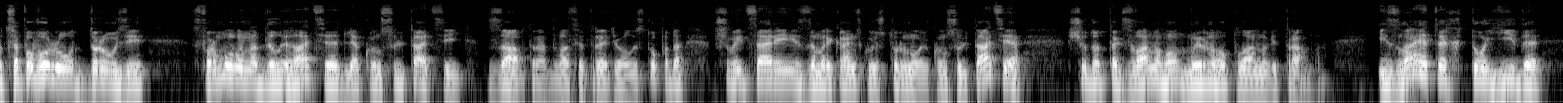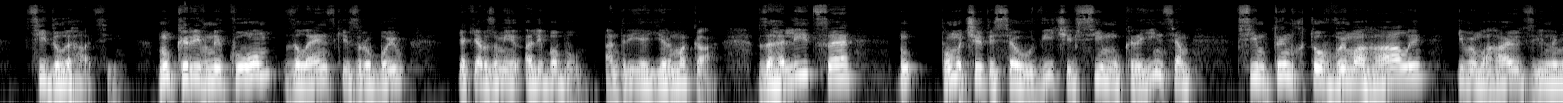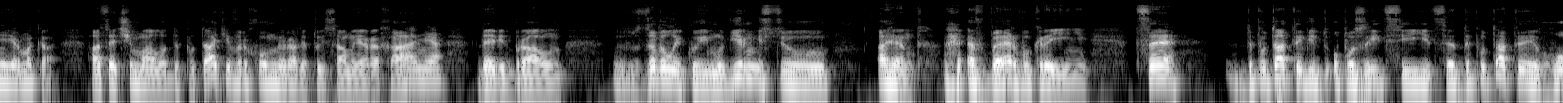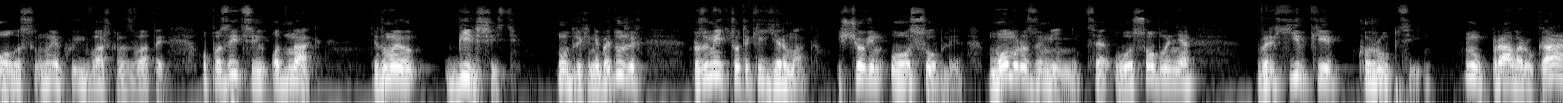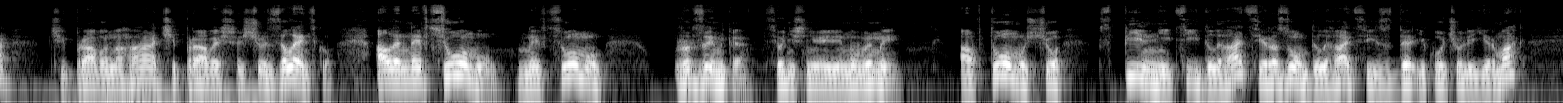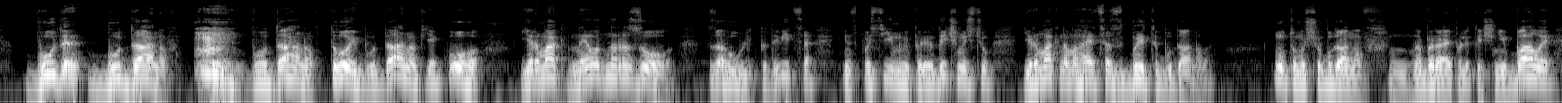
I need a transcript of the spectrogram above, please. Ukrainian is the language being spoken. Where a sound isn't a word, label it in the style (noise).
Оце поворот, друзі. Сформована делегація для консультацій завтра, 23 листопада, в Швейцарії з американською стороною. Консультація щодо так званого мирного плану від Трампа. І знаєте, хто їде в цій делегації? Ну, керівником Зеленський зробив, як я розумію, Алібабу Андрія Єрмака. Взагалі, це ну, помочитися у вічі всім українцям, всім тим, хто вимагали і вимагають звільнення Єрмака. А це чимало депутатів Верховної Ради, той самий Арахамія, Девід Браун, за великою ймовірністю агент ФБР в Україні. Це депутати від опозиції, це депутати голосу, ну якої важко назвати опозицією. Однак, я думаю, більшість мудрих і небайдужих розуміють, хто такий Єрмак і що він уособлює. В моєму розумінні це уособлення верхівки корупції. Ну, права рука, чи права нога, чи праве ще щось Зеленського. Але не в цьому, не в цьому родзинка сьогоднішньої новини, а в тому, що в спільній цій делегації, разом делегації, з яку очолює Єрмак, буде Буданов. (clears throat) Буданов, той Буданов, якого Єрмак неодноразово загугліть. Подивіться, він з постійною періодичністю Єрмак намагається збити Буданова. Ну, тому що Буданов набирає політичні бали.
